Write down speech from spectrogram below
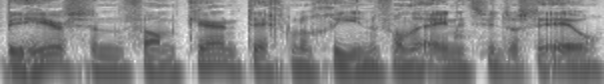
beheersen van kerntechnologieën van de 21ste eeuw.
